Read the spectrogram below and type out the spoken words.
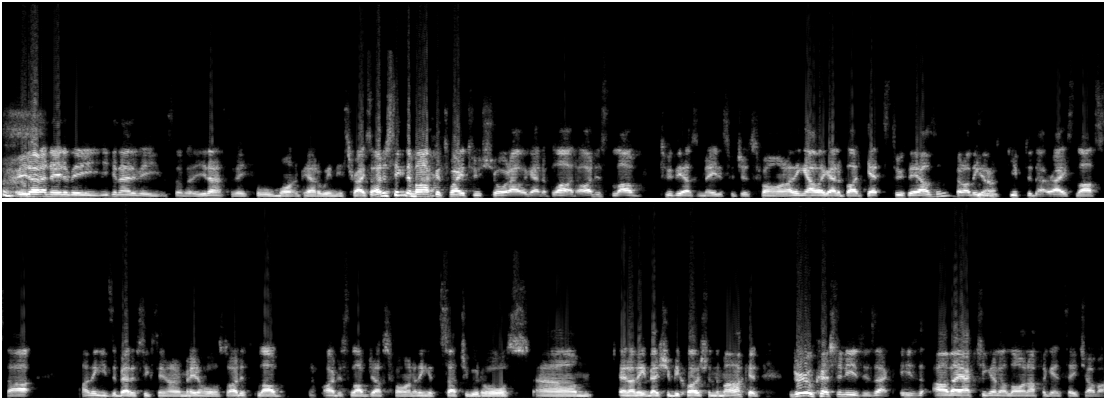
You don't need to be. You can only be sort of. You don't have to be full mind power to win this race. I just think the market's way too short. Alligator Blood. I just love two thousand meters, which is fine. I think Alligator Blood gets two thousand, but I think yeah. he was gifted that race last start. I think he's a better sixteen hundred meter horse. I just love. I just love Just Fine. I think it's such a good horse. Um, and I think they should be close in the market. The real question is: is that is are they actually going to line up against each other?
